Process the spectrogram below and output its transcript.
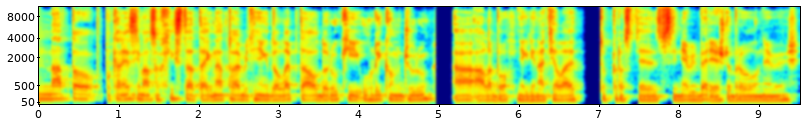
na to, pokiaľ nie si masochista, tak na to, aby ti niekto leptal do ruky uhlíkom džuru, a, alebo niekde na tele, to proste si nevyberieš dobrovoľne, vieš.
